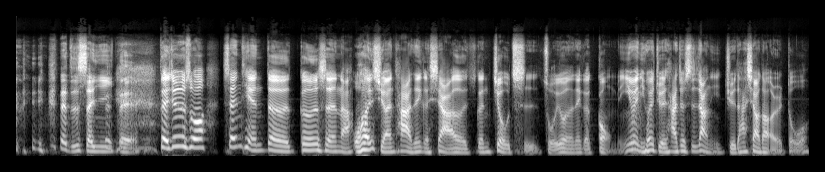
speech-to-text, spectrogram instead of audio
那只是声音。对对，就是说生田的歌声啊，我很喜欢他的那个下颚跟臼齿左右的那个共鸣，因为你会觉得他就是让你觉得他笑到耳朵，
